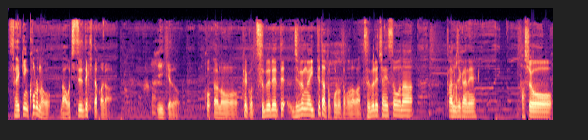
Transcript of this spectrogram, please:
最近コロナが落ち着いてきたからいいけど、こあの、結構潰れて、自分が行ってたところとかが潰れちゃいそうな感じがね、多少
